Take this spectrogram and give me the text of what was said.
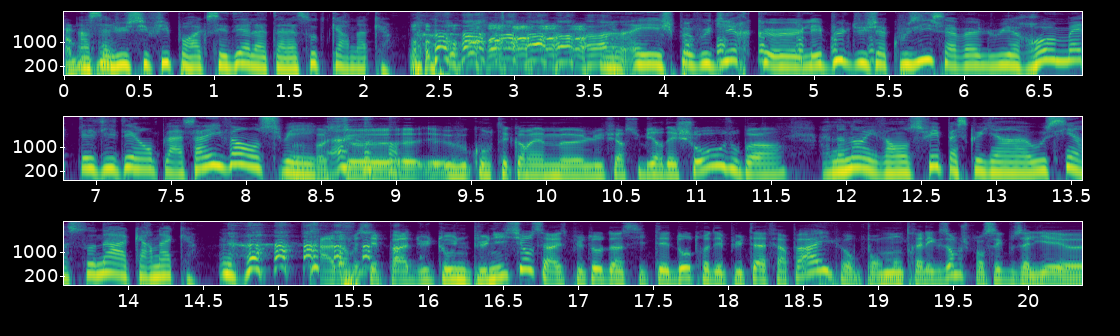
Ah bon? un salut suffit pour accéder à la thalasso de Carnac. Hein, Et je peux vous dire que les bulles du jacuzzi, ça va lui remettre les idées en place. hein. Il va en suer. Parce que euh, vous comptez quand même euh, lui faire subir des choses ou pas? Ah non, non, il va en suer parce qu'il y a aussi un sauna à Carnac. Ah non, mais c'est pas du tout une punition. Ça risque plutôt d'inciter d'autres députés à faire pareil. Pour, pour montrer l'exemple, je pensais que vous alliez euh,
